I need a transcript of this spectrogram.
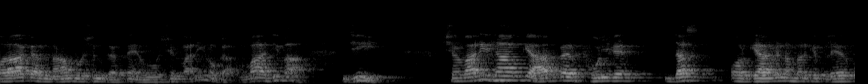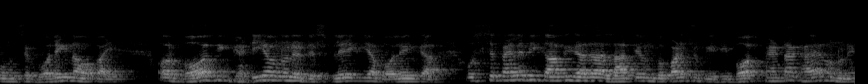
اور آ کر نام روشن کرتے ہیں، وہ شنواریوں کا واہ جی واہ۔ جی شنواری صاحب کے ہاتھ پیر پھول گئے۔ دس اور گیارہویں نمبر کے پلیئر کو ان سے بولنگ نہ ہو پائی۔ اور بہت ہی گھٹیا انہوں نے ڈسپلے کیا بولنگ کا۔ اس سے پہلے بھی کافی زیادہ لاتیں ان کو پڑ چکی تھی۔ بہت پھینٹا کھایا انہوں نے۔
